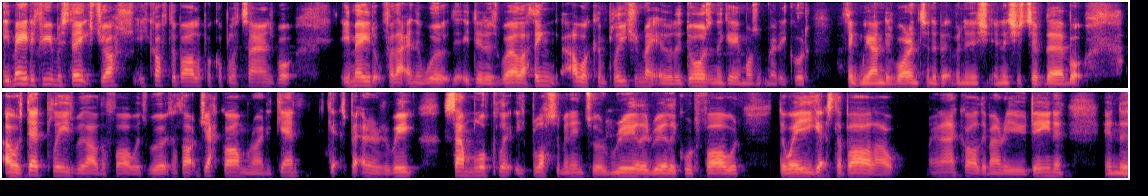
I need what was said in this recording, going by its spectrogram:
he made a few mistakes, Josh. He coughed the ball up a couple of times, but he made up for that in the work that he did as well. I think our completion rate early doors in the game wasn't very good. I think we handed Warrington a bit of an initiative there, but I was dead pleased with how the forwards worked. I thought Jack Ormondroyd again gets better every week. Sam Luckley, he's blossoming into a really, really good forward. The way he gets the ball out, and I called him Harry Houdini in the,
